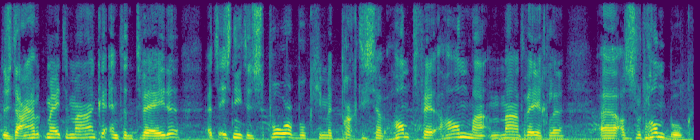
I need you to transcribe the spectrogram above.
Dus daar heb ik mee te maken. En ten tweede, het is niet een spoorboekje met praktische handmaatregelen uh, als een soort handboek.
